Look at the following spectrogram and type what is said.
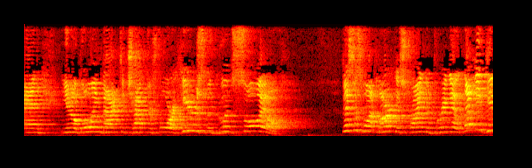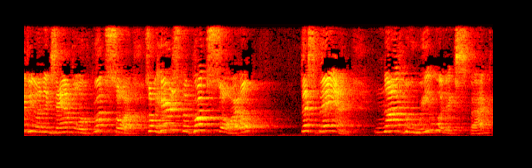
And, you know, going back to chapter 4, here's the good soil. This is what Mark is trying to bring out. Let me give you an example of good soil. So here's the good soil. This man, not who we would expect,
